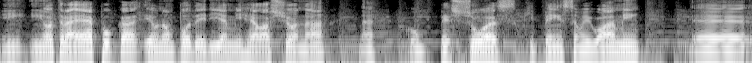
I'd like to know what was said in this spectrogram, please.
Em, em outra época eu não poderia me relacionar, né, com pessoas que pensam igual a mim, é,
